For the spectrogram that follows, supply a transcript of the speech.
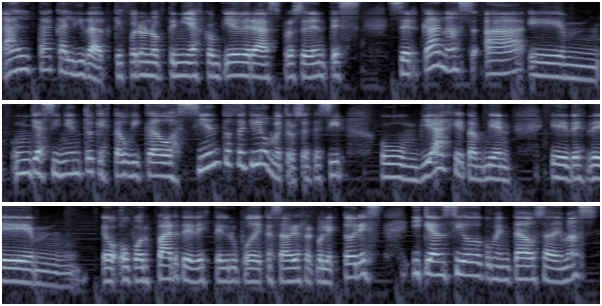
alta calidad que fueron obtenidas con piedras procedentes cercanas a em, un yacimiento que está ubicado a cientos de kilómetros, es decir, un viaje también eh, desde em, o, por parte de este grupo de cazadores recolectores y que han sido documentados además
